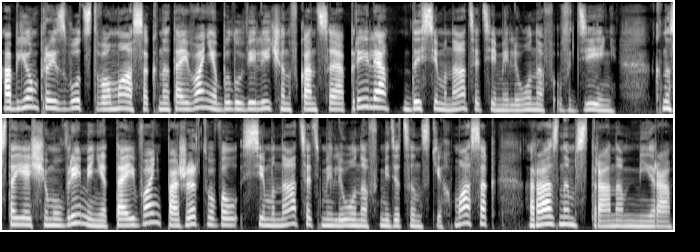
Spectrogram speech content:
Объем производства масок на Тайване был увеличен в конце апреля до 17 миллионов в день. К настоящему времени Тайвань пожертвовал 17 миллионов медицинских масок разным странам мира.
